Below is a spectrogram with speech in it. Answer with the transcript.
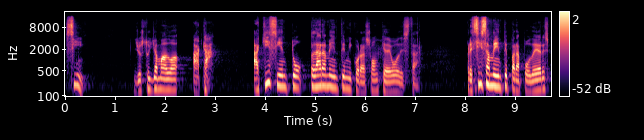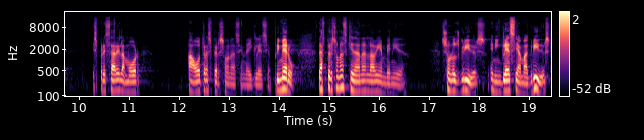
sí, yo estoy llamado a, acá. Aquí siento claramente en mi corazón que debo de estar, precisamente para poder expresar el amor a otras personas en la iglesia. Primero, las personas que dan la bienvenida son los greeters, en inglés se llama greeters,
